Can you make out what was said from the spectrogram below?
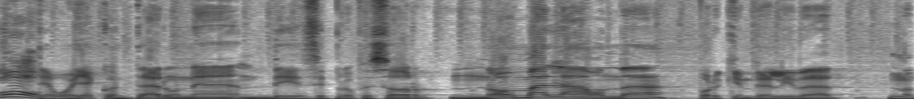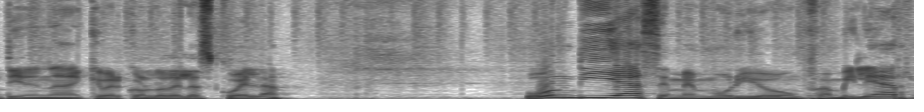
Eh. Te voy a contar una de ese profesor. No mala onda, porque en realidad no tiene nada que ver con lo de la escuela. Un día se me murió un familiar.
